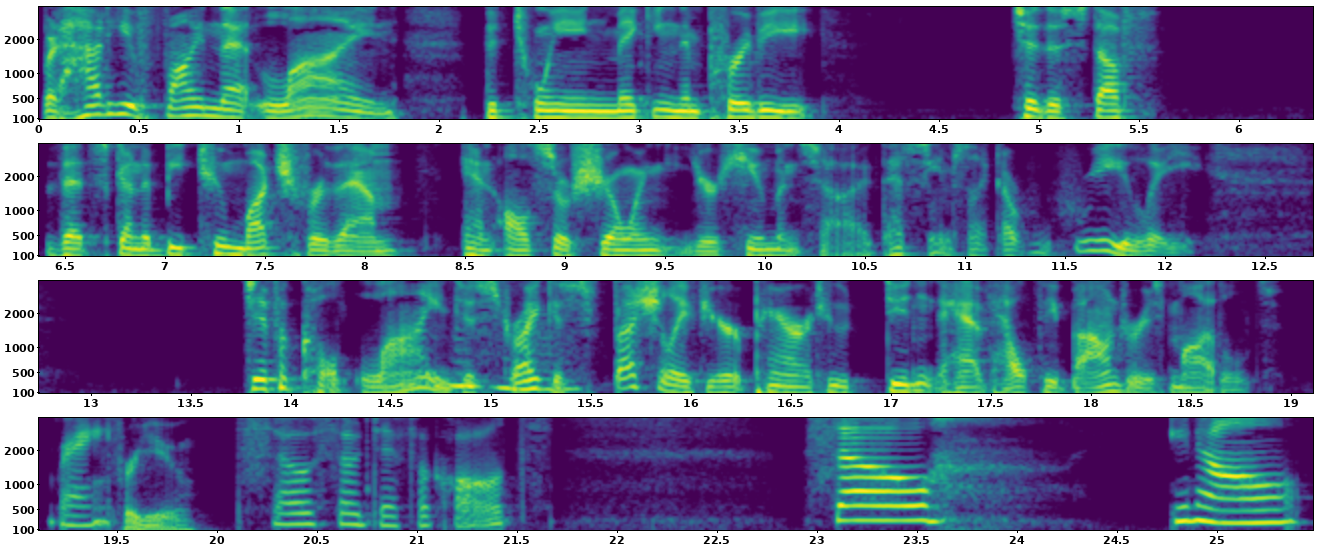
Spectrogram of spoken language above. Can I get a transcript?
But how do you find that line between making them privy to the stuff that's going to be too much for them and also showing your human side? That seems like a really difficult line to mm-hmm. strike, especially if you're a parent who didn't have healthy boundaries modeled right. for you. So, so difficult. So, you know,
